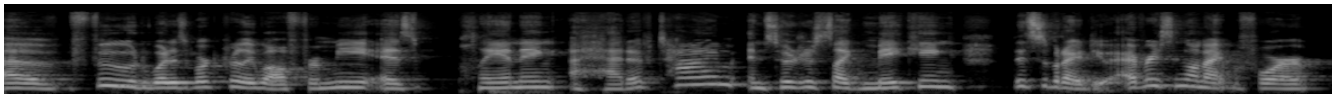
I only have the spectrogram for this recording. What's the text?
of food, what has worked really well for me is planning ahead of time. And so just like making this is what I do every single night before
